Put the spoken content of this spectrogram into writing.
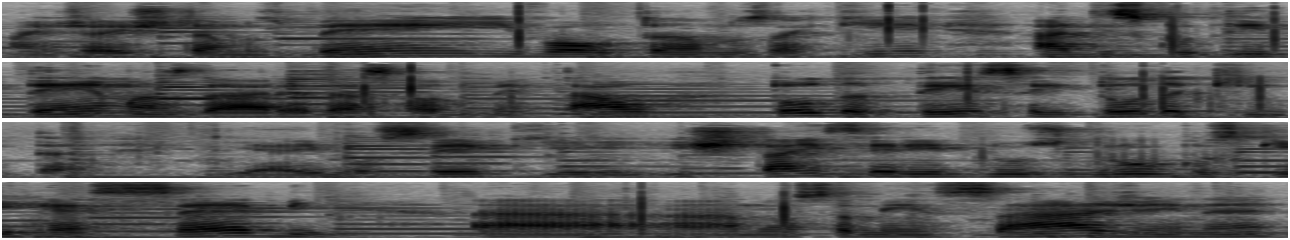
mas já estamos bem e voltamos aqui a discutir temas da área da saúde mental toda terça e toda quinta. E aí você que está inserido nos grupos que recebe a, a, nossa mensagem, né?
